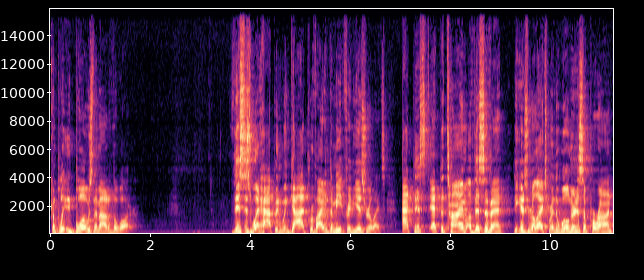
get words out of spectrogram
completely blows them out of the water. This is what happened when God provided the meat for the Israelites. At, this, at the time of this event, the Israelites were in the wilderness of Paran,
